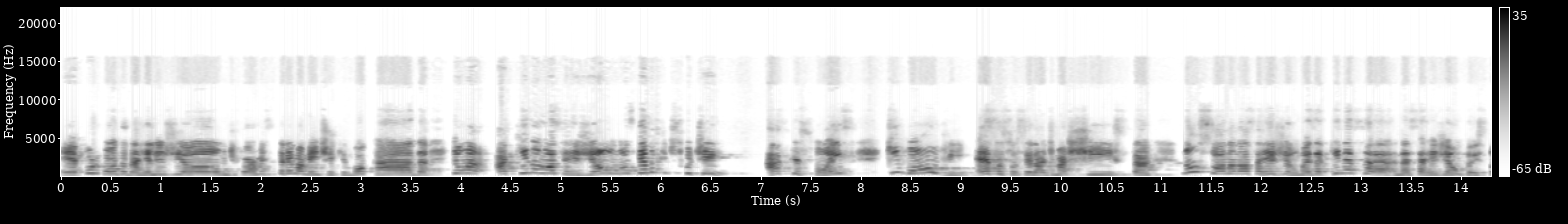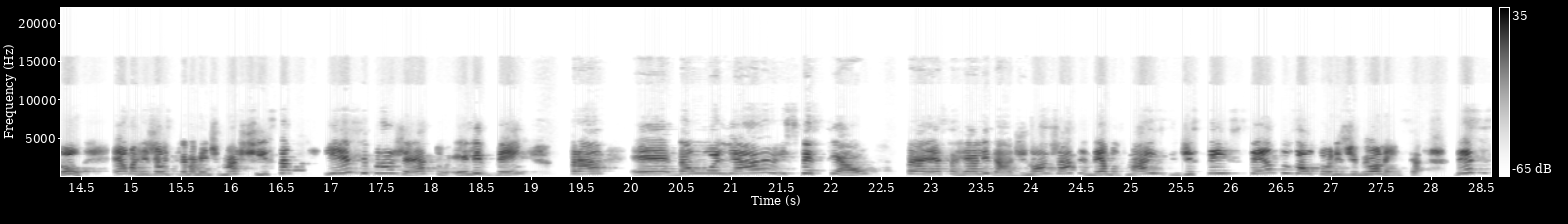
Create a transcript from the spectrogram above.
é, por conta da religião, de forma extremamente equivocada. Então, a, aqui na nossa região, nós temos que discutir as questões que envolvem essa sociedade machista, não só na nossa região, mas aqui nessa, nessa região que eu estou, é uma região extremamente machista, e esse projeto, ele vem para é, dar um olhar especial para essa realidade. Nós já atendemos mais de 600 autores de violência. Desses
